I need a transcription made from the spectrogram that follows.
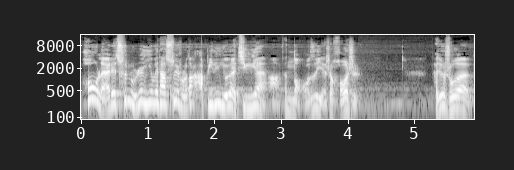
后来这村主任因为他岁数大，必定有点经验啊，他脑子也是好使，他就说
